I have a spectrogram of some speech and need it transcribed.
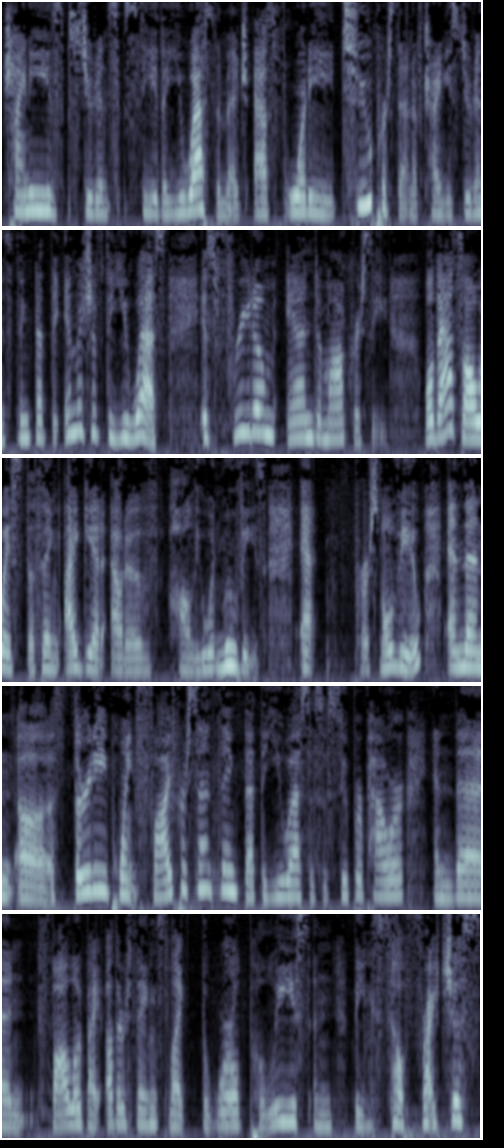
Chinese students see the U.S. image as 42% of Chinese students think that the image of the U.S. is freedom and democracy. Well, that's always the thing I get out of Hollywood movies. And personal view. And then 30.5% uh, think that the U.S. is a superpower, and then followed by other things like the world police and being self righteous.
